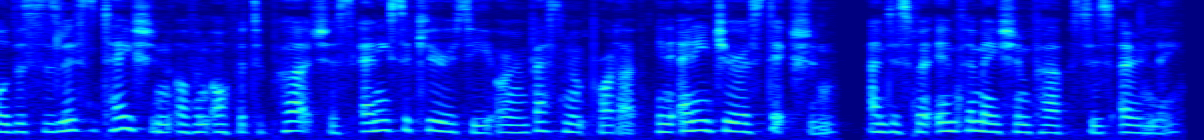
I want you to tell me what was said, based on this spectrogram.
or the solicitation of an offer to purchase any security or investment product in any jurisdiction and is for information purposes only.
